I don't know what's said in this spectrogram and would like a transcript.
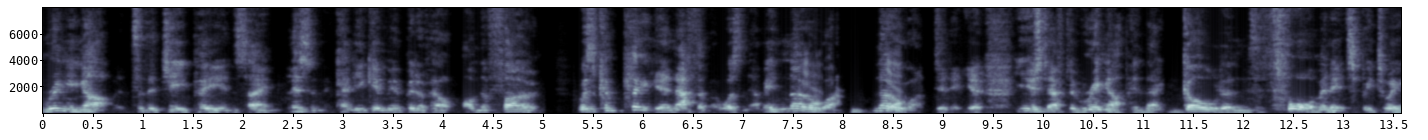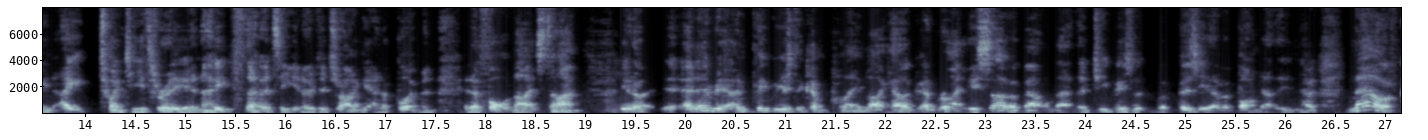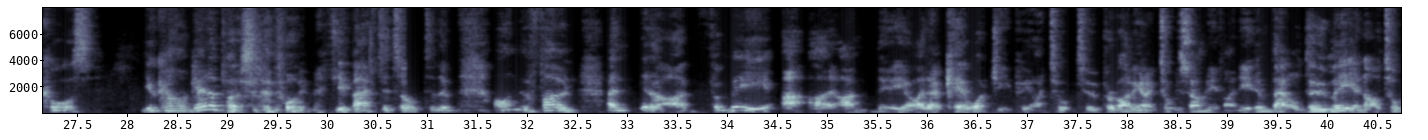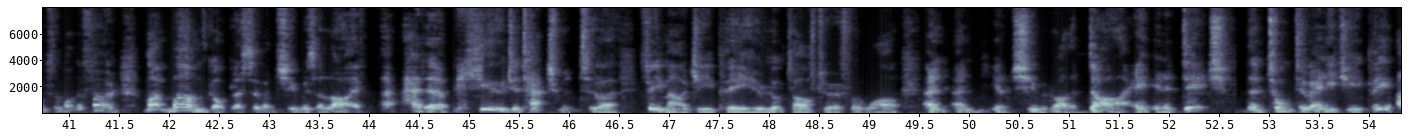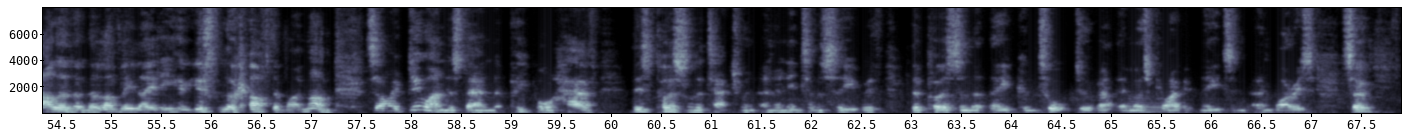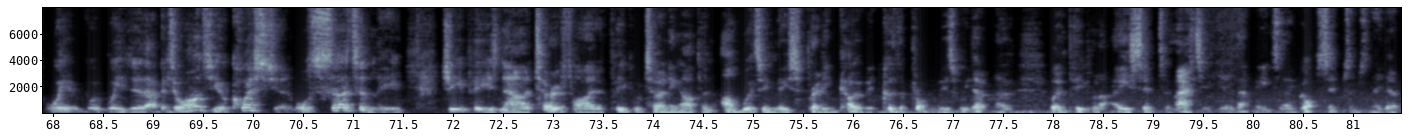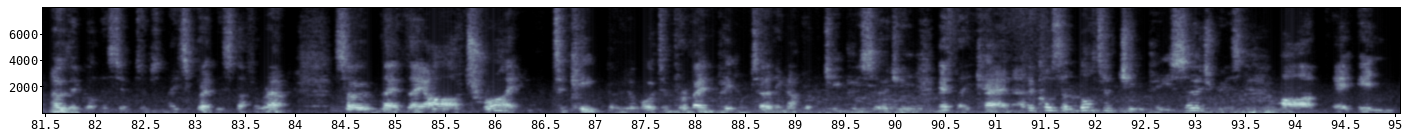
ringing up to the GP and saying, listen, can you give me a bit of help on the phone? Was completely anathema, wasn't it? I mean, no yeah. one, no yeah. one did it. You, you used to have to ring up in that golden four minutes between eight twenty-three and eight thirty, you know, to try and get an appointment in a fortnight's time. Mm. You know, and every and people used to complain like how, and rightly so, about all that. The GPs were, were busy; they were bombed out. They didn't have. Now, of course you can't get a personal appointment. You have to talk to them on the phone. And you know, I, for me, I, am you know I don't care what GP I talk to, providing I talk to somebody if I need them. That'll do me, and I'll talk to them on the phone. My mum, God bless her, when she was alive, uh, had a huge attachment to a female GP who looked after her for a while, and and you know she would rather die in a ditch than talk to any GP other than the lovely lady who used to look after my mum. So I do understand that people have this personal attachment and an intimacy with the person that they can talk to about their mm. most private needs and, and, worries. So we, we do that. But to answer your question, well, certainly GPs now are terrified of people turning up and unwittingly spreading COVID because the problem is we don't know when people are asymptomatic. You know, that means they've got symptoms and they don't know they've got the symptoms and they spread this stuff around. So they, they are trying to keep or to prevent people turning up at GP surgery if they can. And of course, a lot of GP surgeries are in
